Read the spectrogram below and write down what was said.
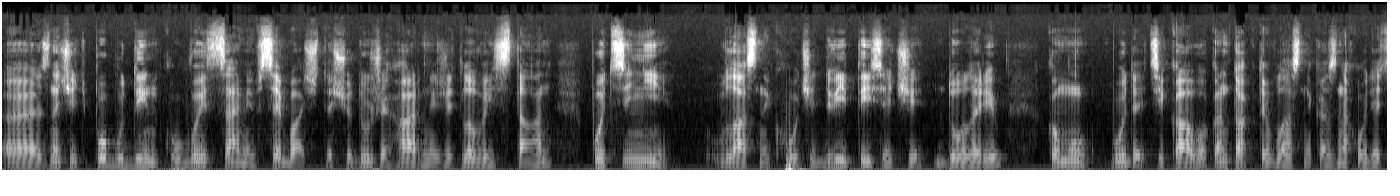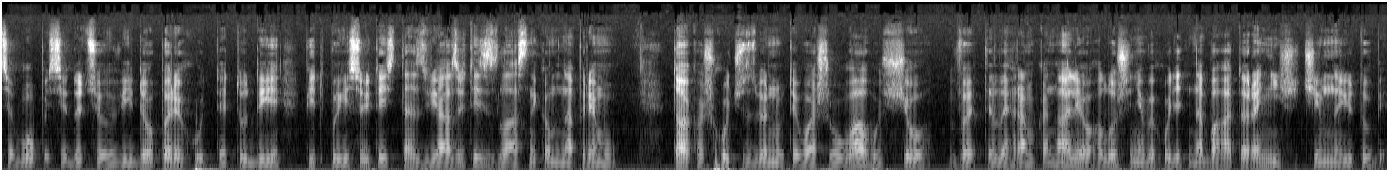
Е, значить, по будинку ви самі все бачите, що дуже гарний житловий стан. По ціні власник хоче 2000 доларів. Кому буде цікаво, контакти власника знаходяться в описі до цього відео. Переходьте туди, підписуйтесь та зв'язуйтесь з власником напряму. Також хочу звернути вашу увагу, що в телеграм-каналі оголошення виходять набагато раніше, ніж на Ютубі.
